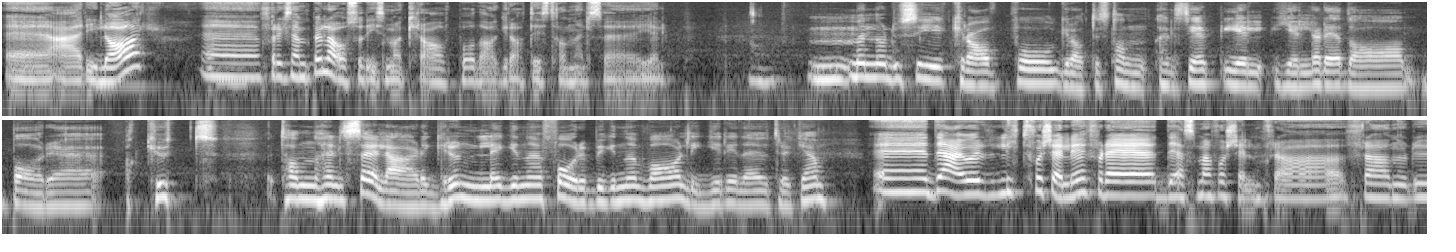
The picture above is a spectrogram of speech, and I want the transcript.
eh, er i LAR, eh, f.eks., er også de som har krav på da, gratis tannhelsehjelp. Men når du sier krav på gratis tannhelsehjelp, gjelder det da bare akutt tannhelse, eller er det grunnleggende, forebyggende? Hva ligger i det uttrykket? Eh, Det er jo litt forskjellig, for det, det som er forskjellen fra, fra når du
